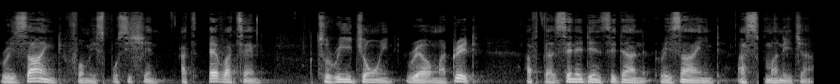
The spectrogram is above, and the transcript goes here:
resigned from his position at Everton to rejoin Real Madrid after Zinedine Zidane resigned as manager,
